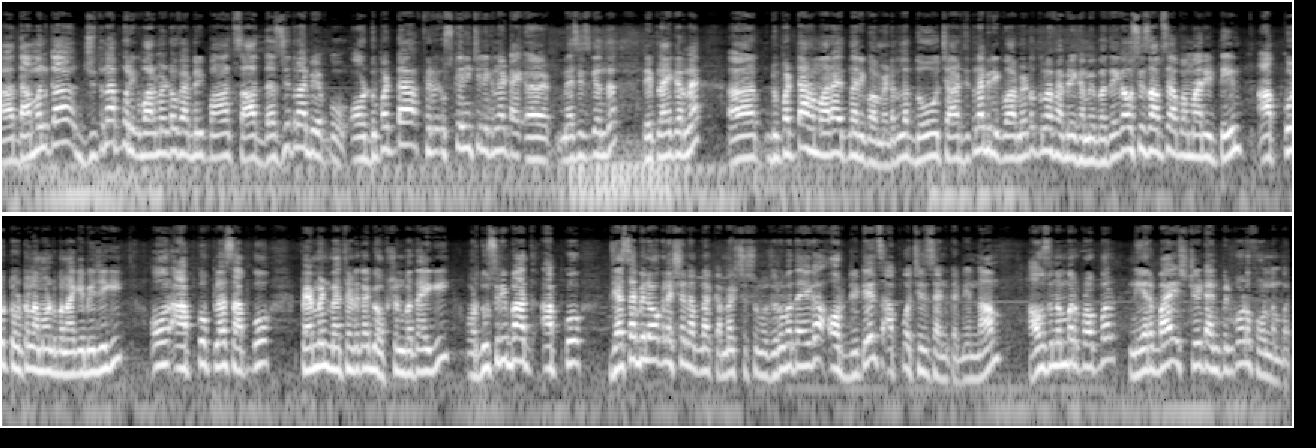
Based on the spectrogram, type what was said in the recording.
आ, दामन का जितना आपको रिक्वायरमेंट हो फैब्रिक पाँच सात दस जितना भी आपको और दुपट्टा फिर उसके नीचे लिखना मैसेज के अंदर रिप्लाई करना है। दुपट्टा हमारा इतना रिक्वायरमेंट मतलब दो चार जितना भी रिक्वायरमेंट हो उतना फैब्रिक हमें बताएगा। उस हिसाब से आप हमारी टीम आपको टोटल अमाउंट बना के भेजेगी और आपको प्लस आपको पेमेंट मेथड का भी ऑप्शन बताएगी। और दूसरी बात, आपको जैसा भी लॉ कलेक्शन अपना कमेंट सेक्शन में ज़रूर बताएगा और डिटेल्स आपको अच्छे से सेंड करनी है। नाम house number proper nearby state and pin code और phone number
